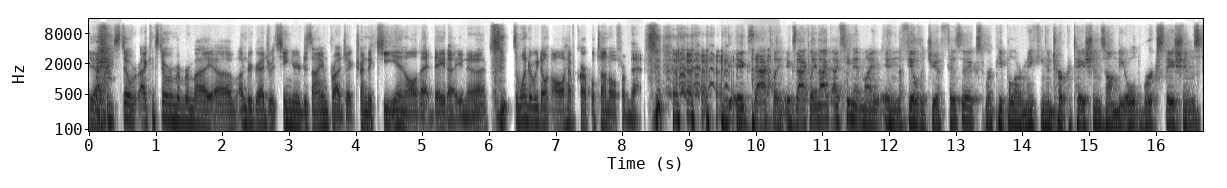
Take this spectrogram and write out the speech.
yeah, I can still I can still remember my um, undergraduate senior design project trying to key in all that data. You know, it's a wonder we don't all have carpal tunnel from that. exactly, exactly, and I've, I've seen it in my in the field of geophysics where people are making interpretations on the old workstations,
